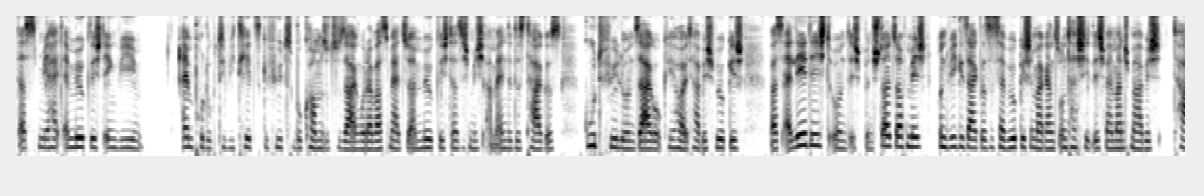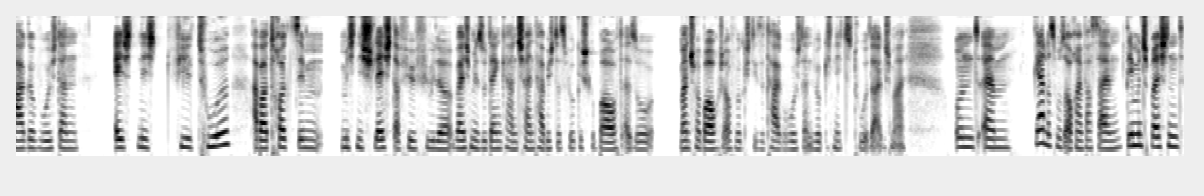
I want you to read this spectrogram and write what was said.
das mir halt ermöglicht, irgendwie ein Produktivitätsgefühl zu bekommen sozusagen oder was mir halt so ermöglicht, dass ich mich am Ende des Tages gut fühle und sage, okay, heute habe ich wirklich was erledigt und ich bin stolz auf mich. Und wie gesagt, das ist ja wirklich immer ganz unterschiedlich, weil manchmal habe ich Tage, wo ich dann echt nicht viel tue, aber trotzdem mich nicht schlecht dafür fühle, weil ich mir so denke, anscheinend habe ich das wirklich gebraucht. Also manchmal brauche ich auch wirklich diese Tage, wo ich dann wirklich nichts tue, sage ich mal. Und ähm, ja, das muss auch einfach sein. Dementsprechend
